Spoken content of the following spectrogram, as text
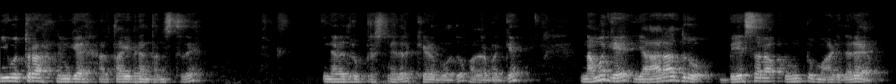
ಈ ಉತ್ತರ ನಿಮಗೆ ಅರ್ಥ ಆಗಿದೆ ಅಂತ ಅನಿಸ್ತದೆ. ಇನ್ನೇನಾದರೂ ಪ್ರಶ್ನೆ ಇದ್ರೆ ಕೇಳ್ಬೋದು ಅದರ ಬಗ್ಗೆ. ನಮಗೆ ಯಾರಾದರೂ ಬೇಸರ ಉಂಟು ಮಾಡಿದರೆ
